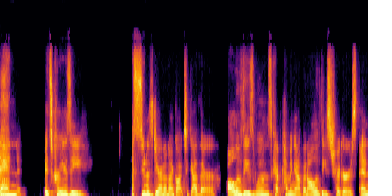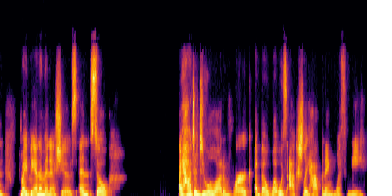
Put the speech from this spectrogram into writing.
and it's crazy as soon as darren and i got together all of these wounds kept coming up and all of these triggers and my mm-hmm. abandonment issues. And so i had to do a lot of work about what was actually happening with me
